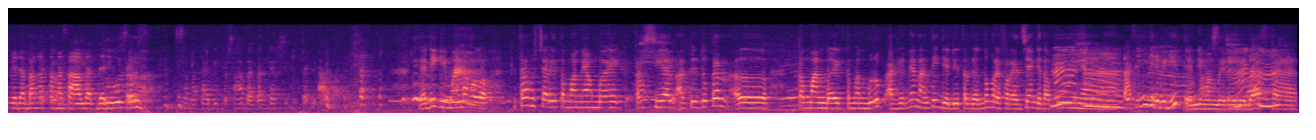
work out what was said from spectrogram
beda banget sama sahabat dari per sama, sama tadi persahabatan versi kita. Jadi gimana kalau kita harus cari teman yang baik? Kasihan atau itu kan eh, teman baik teman buruk akhirnya nanti jadi tergantung referensi yang kita punya. Hmm, pastinya jadi begitu Jadi membeda-bedakan.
